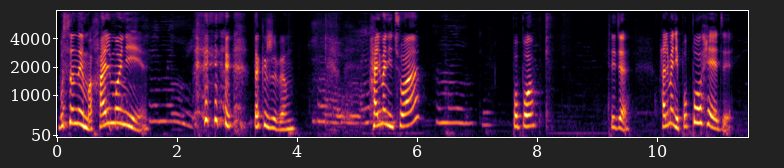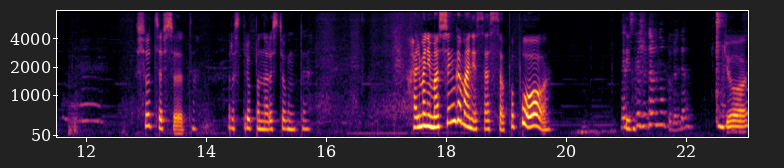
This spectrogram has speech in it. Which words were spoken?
무슨 임? 할머니. 할머니, Так и живем. 할머니 좋아? 할머니, 뽀뽀. 이제 할머니 뽀뽀해야지. Что это все это? Растрепанно, расстегнутое. 할머니 맛있는 거 많이 쌌어. 뽀뽀. Так Ты- скажи давно туда, да? Да.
